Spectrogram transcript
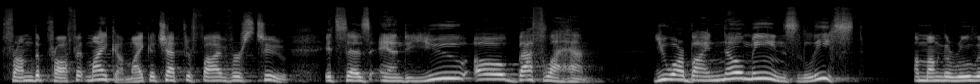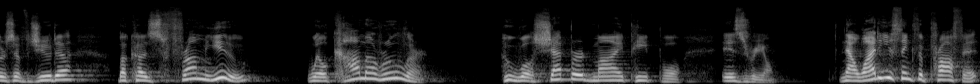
from the prophet Micah, Micah chapter 5, verse 2. It says, And you, O Bethlehem, you are by no means least among the rulers of Judah, because from you will come a ruler who will shepherd my people, Israel. Now, why do you think the prophet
